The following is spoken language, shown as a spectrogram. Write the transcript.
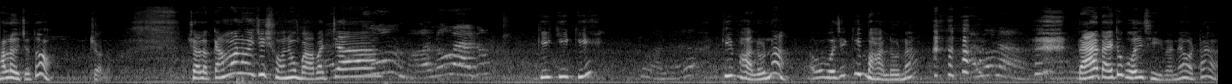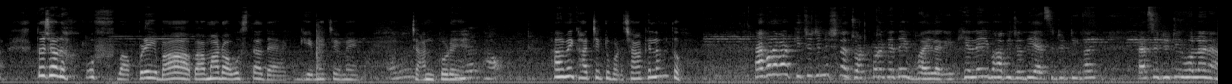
ভালো হয়েছে তো? চলো। চলো, কেমন হয়েছে ভালো একদম কি কি কি? কি ভালো না? ও বলছে, কি ভালো না? তা তাই তো বলছি মানে ওটা। তো চলো, উফ, বাপরে বাপ, আমার অবস্থা দেখ, ঘেমে চেমে, চান করে। হ্যাঁ আমি খাচ্ছি একটু পরে, চা খেলাম তো? এখন আমার কিছু জিনিস না, চট করে খেতেই ভয় লাগে। খেলেই ভাবি যদি অ্যাসিডিটি হয় অ্যাসিডিটি হলে না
